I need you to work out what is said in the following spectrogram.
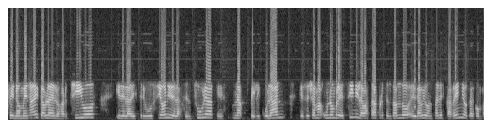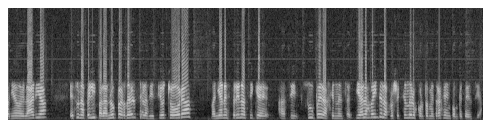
fenomenal, que habla de los archivos y de la distribución y de la censura, que es una peliculán que se llama Un hombre de cine y la va a estar presentando el Gaby González Carreño, que es compañero del área. Es una peli para no perderse a las 18 horas, mañana estrena, así que así, súper agéndense. Y a las 20 la proyección de los cortometrajes en competencia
